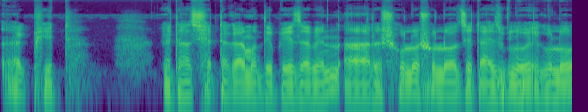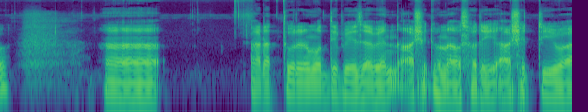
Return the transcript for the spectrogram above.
এক ফিট এটা ষাট টাকার মধ্যে পেয়ে যাবেন। আর ষোলো ষোলো যে টাইলসগুলো এগুলো আটাত্তরের মধ্যে পেয়ে যাবেন আশি না সরি আষট্টি বা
